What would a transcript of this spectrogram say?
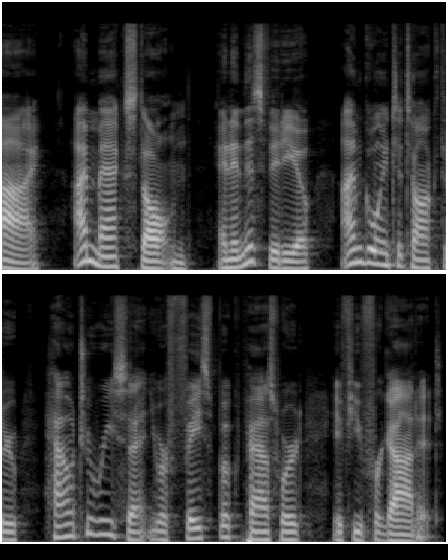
Hi, I'm Max Dalton, and in this video, I'm going to talk through how to reset your Facebook password if you forgot it.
